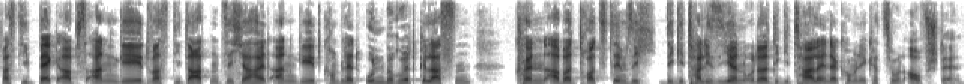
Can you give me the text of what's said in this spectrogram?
was die Backups angeht, was die Datensicherheit angeht, komplett unberührt gelassen, können aber trotzdem sich digitalisieren oder digitaler in der Kommunikation aufstellen.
